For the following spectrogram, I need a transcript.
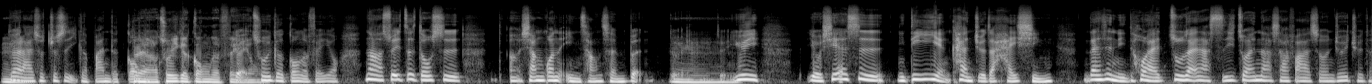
对他来说就是一个搬的工。对啊，出一个工的费用，出一个工的费用。那所以这都是呃相关的隐藏成本。对对，因为。有些是你第一眼看觉得还行，但是你后来住在那，实际坐在那沙发的时候，你就会觉得，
